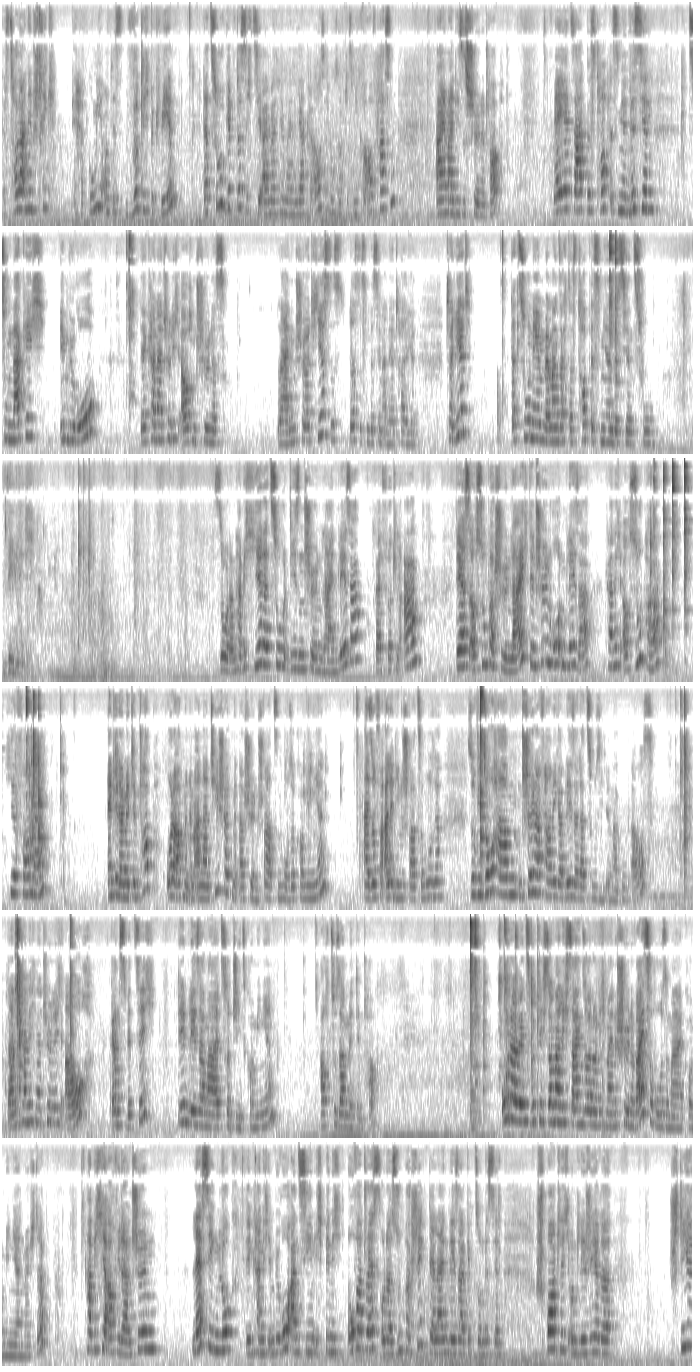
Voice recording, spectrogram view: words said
Das Tolle an dem Strick, der hat Gummi und ist wirklich bequem. Dazu gibt es, ich ziehe einmal hier meine Jacke aus, ich muss auf das Mikro aufpassen, einmal dieses schöne Top. Wer jetzt sagt, das Top ist mir ein bisschen zu nackig im Büro, der kann natürlich auch ein schönes Leinenshirt. Hier ist es, das ist ein bisschen an der Taille tailliert. Dazu nehmen, wenn man sagt, das Top ist mir ein bisschen zu wenig. So, dann habe ich hier dazu diesen schönen Leinbläser, dreiviertel Arm. Der ist auch super schön leicht. Den schönen roten Bläser kann ich auch super hier vorne entweder mit dem Top oder auch mit einem anderen T-Shirt mit einer schönen schwarzen Hose kombinieren. Also für alle, die eine schwarze Hose sowieso haben, ein schöner farbiger Bläser dazu sieht immer gut aus. Dann kann ich natürlich auch, ganz witzig, den Bläser mal zur Jeans kombinieren. Auch zusammen mit dem Top. Oder wenn es wirklich sommerlich sein soll und ich meine schöne weiße Hose mal kombinieren möchte, habe ich hier auch wieder einen schönen lässigen Look. Den kann ich im Büro anziehen. Ich bin nicht overdressed oder super schick. Der Leinbläser gibt so ein bisschen sportlich und legere Stil.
